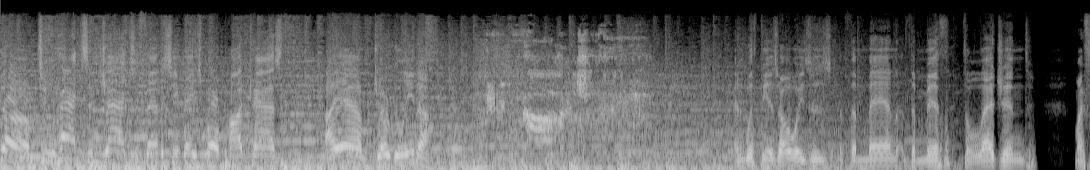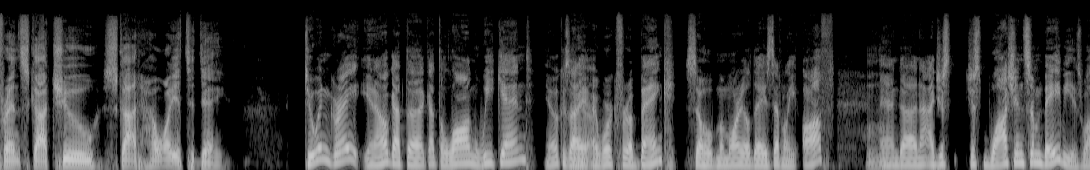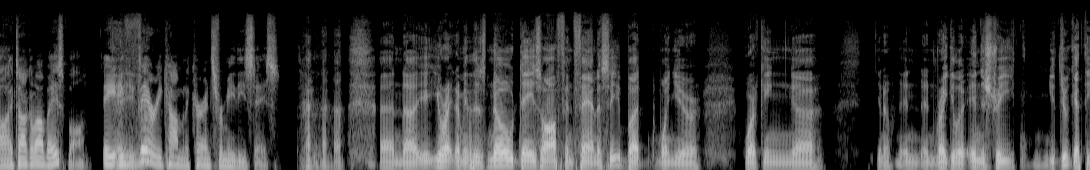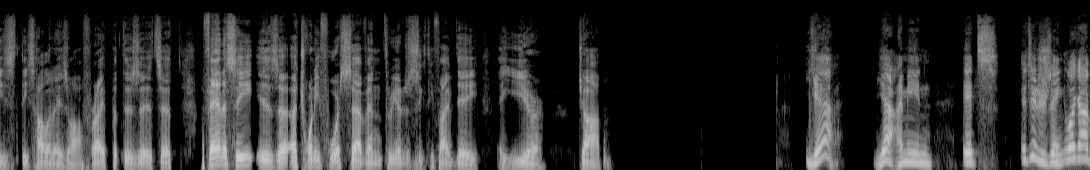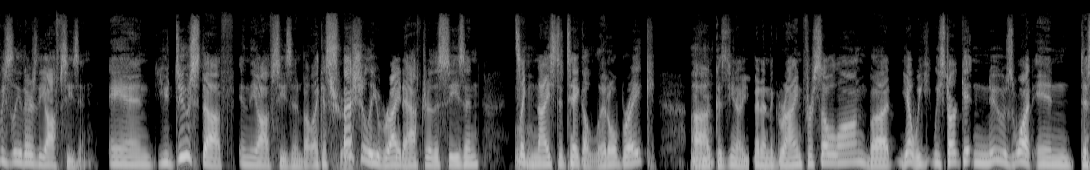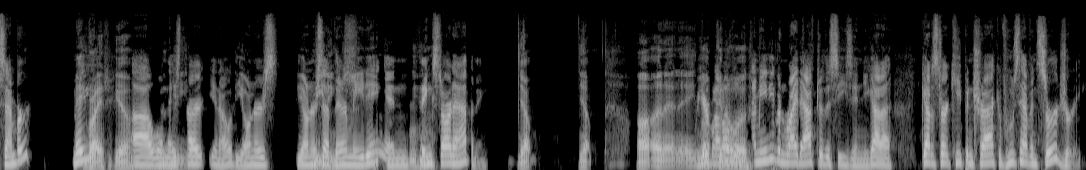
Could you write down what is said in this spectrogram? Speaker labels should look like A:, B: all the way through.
A: Welcome to Hacks and Jacks, a fantasy baseball podcast. I am Joe Gallina. And with me, as always, is the man, the myth, the legend, my friend Scott Chu. Scott, how are you today?
B: Doing great, you know. Got the got the long weekend, you know, because I,
A: Yeah.
B: I work for a bank, so Memorial Day is definitely off.
A: Mhm.
B: And uh, now I just just watching some babies while I talk about baseball. A, a
A: you go.
B: very common occurrence for me these days.
A: and uh, you're right. I mean, there's no days off in fantasy, but when you're working, uh, you know, in, in regular industry, you do get these these holidays off, right? But there's it's a fantasy is a, a 24 7 365 day a year job.
B: Yeah. Yeah. I mean, it's it's interesting. Like obviously there's the off season and you do stuff in the off season, but like
A: Sure.
B: especially right after the season, it's like
A: Mhm.
B: nice to take a little break. Uh,
A: Mhm.
B: because you know you've been in the grind for so long. But yeah, we we start getting news what in December, maybe
A: right? Yeah.
B: uh when they
A: The-
B: start, you know, the owners the owners have their meeting and
A: Mhm.
B: things start happening. Yep, yep.
A: Uh, and, and, hey,
B: We hear
A: look,
B: about
A: you
B: all
A: know,
B: those, I mean, even right after the season, you gotta gotta start keeping track of who's having surgery.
